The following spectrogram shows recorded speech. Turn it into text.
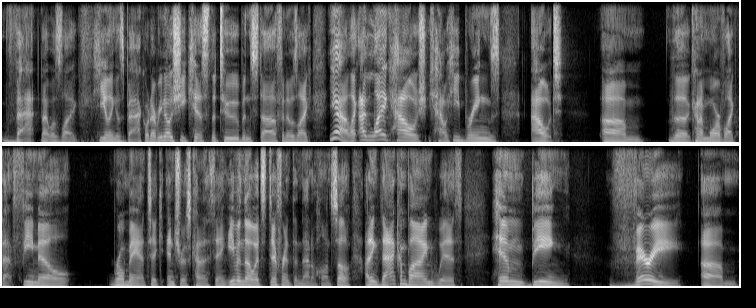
vat that was like healing his back or whatever. You know, she kissed the tube and stuff, and it was like, yeah, like I like how sh- how he brings out um the kind of more of like that female romantic interest kind of thing, even though it's different than that of Han Solo. I think that combined with him being very um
